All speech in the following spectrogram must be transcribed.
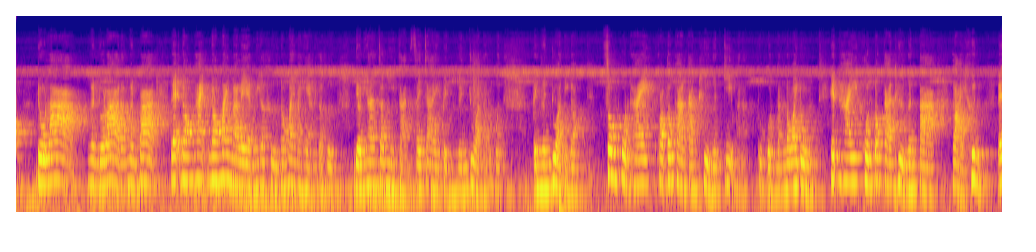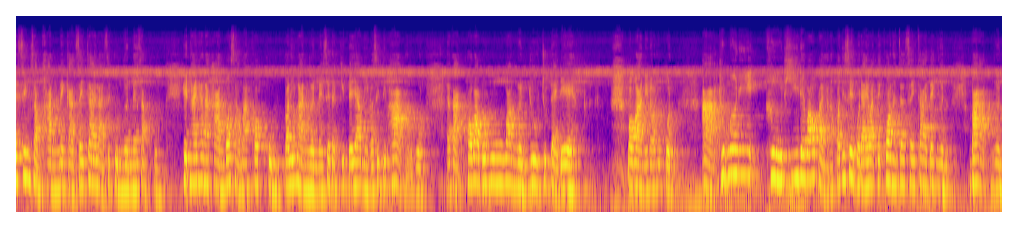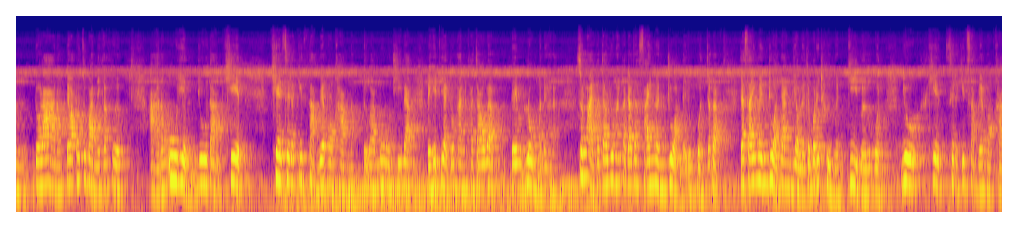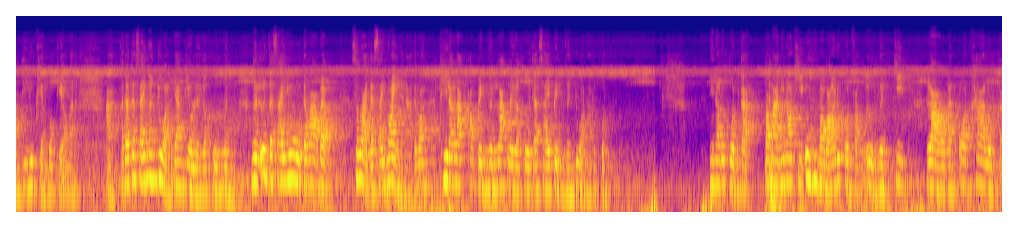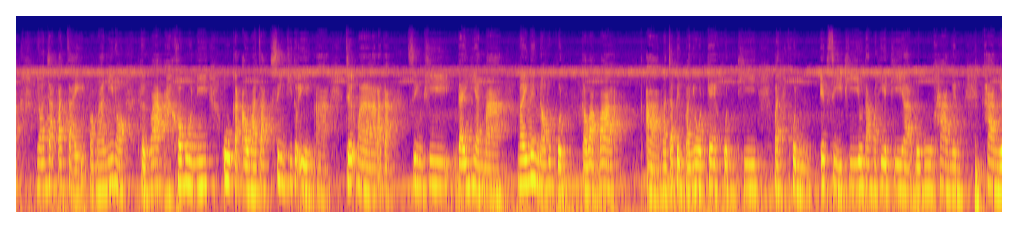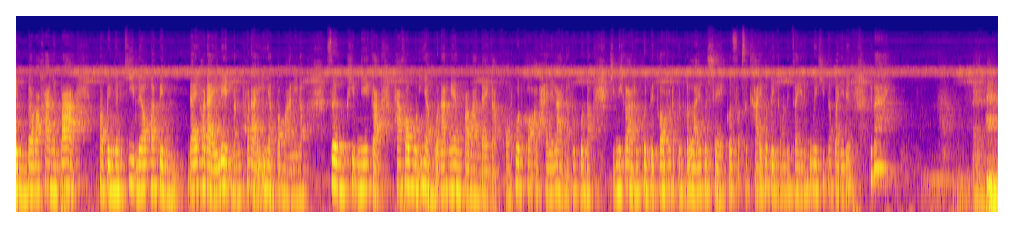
โดลลาร์ เงินโดลลาร์เนาะเงินบาท และน้องให้น้องไม่มาแรงนี่ก็คือน้องไม่มาแหงนี่ก็คือ เดี๋ยวนี้ฮะจะมีการใช้ใจเป็นเงินหยวนนะทุกคน เป็นเงินหยวนอีกเนาะส่งผลให้ความต้องการการถือเงินกีบนะทุกคนมันน้อยลงเฮ็ดให้คนต้องการถือเงินตาหลายขึ้น และสิ่งสำคัญในการใช้จ่ายหลายสกุลเงินในสังคมเฮ็ดให้ธนาคารบ่สามารถควบคุมปริมาณเงินในเศรษฐกิจได้อย่างมีประสิทธิภาพนะทุกคนแล้วก็เพราะว่าบ่ฮู้ว่าเงินอยู่จุดใดแด ประมาณนี้เนาะทุกคน อ่า ทุกมือนี้คือที่ได้เว้าไปนะปฏิเสธบ่ได้ว่าแต่ก่อนนั้นจะใช้จ่ายแต่เงินบาทเงินดอลลาร์เนาะแต่ว่าปัจจุบันนี้ก็คือ อ่าน้องอูเห็นอยู่ตามเขต เขตเศรษฐกิจสามเหลี่ยมทองคำเนาะหรือว่ามู่ที่แบบไปเฮ็ดเวียกอยู่หันเขาเจ้าแบบได้ลงมาเด้อนะส่วนหลายเขาเจ้าอยู่หันเขาเจ้าจะใช้เงินหยวนเลยทุกคนจะแบบจะใช้เงินหยวนอย่างเดียวเลยจะบ่ได้ถือเงินกีบเลยทุกคน อยู่เขตเศรษฐกิจสามเหลี่ยมทองคำที่ยู่แขมบ่อแก้วมัน อะเขาจะใช้เงินหยวนอย่างเดียวเลยก็คือเงิน เงินอื่นก็ใช้อยู่แต่ว่าแบบสลายจะไซส์น้อยนะแต่ว่าที่ลักๆเอาเป็นเงินลักเลยก็คือจะไซส์เป็นเงินหยวนนะทุกคน นี่เนาะทุกคนกะประมาณนี้เนาะที่อู้มาว้าให้ทุกคนฟังเออเงินกีบลาวมันอ่อนค่าลงกะย้อนจากปัจจัยประมาณนี้เนาะถึงว่าข้อมูลนี้อู้กะเอามาจากสิ่งที่ตัวเองอ่า เจอมาแล้วก็สิ่งที่ได้เรียนมาหน้อยหนึงเนาะทุกคน ก็หวังว่าอ่ามันจะเป็นประโยชน์แก่คนที่บัตรคน FC ที่อยู่ต่างประเทศที่อะบ่ฮู้ค่าเงินค่าเงินแปลว่าค่าเงินบ้ามาเป็นเงินคีบแล้วมันเป็นได้เท่าใดเลทมันเท่าใดอีหยังประมาณนี้เนาะซึ่งคลิปนี้ก็ถ้าข้อมูลอีหยังบนักแน่นประมาณใดก็ขอโทษขออภัยหลายๆนะทุกคนเนาะคลิปนี้ก็ลาทุกคนไปก่อนทุกคนกดไลค์กดแชร์กด Subscribe เพื่อเป็นกำลังใจให้ทั้งอุ้ยคลิปต่อไปเด้อบ๊ายบาย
